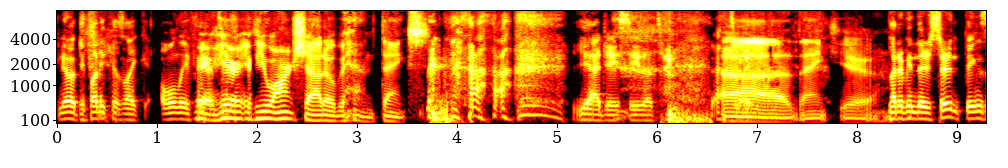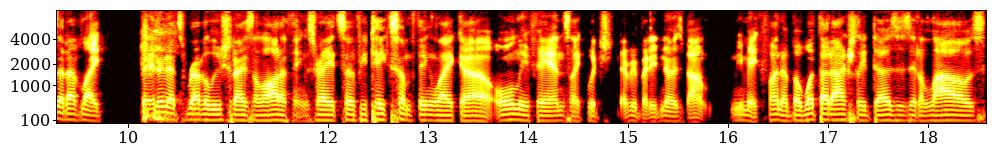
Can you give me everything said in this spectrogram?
You know, it's if, funny because like OnlyFans. Here, here, if you aren't shadow banned, thanks. yeah, JC, that's right. That's uh, right. Thank you. But I mean, there's certain things that have like the internet's revolutionized a lot of things, right? So if you take something like uh, OnlyFans, like which everybody knows about, you make fun of, but what that actually does is it allows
